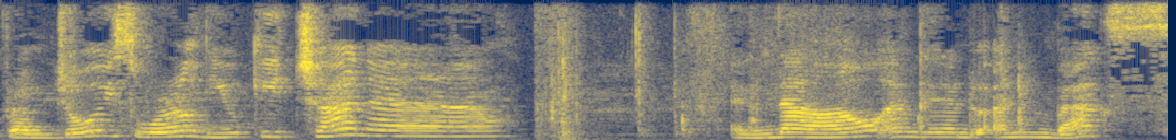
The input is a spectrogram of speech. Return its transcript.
from Joy's World Yuki channel. And now I'm gonna do unbox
